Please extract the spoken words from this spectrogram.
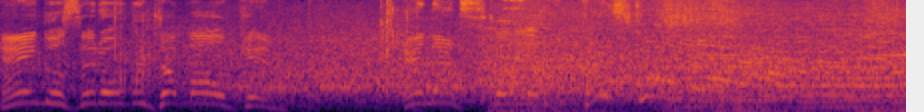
Angles it over to Malkin. And that's stolen. They score!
